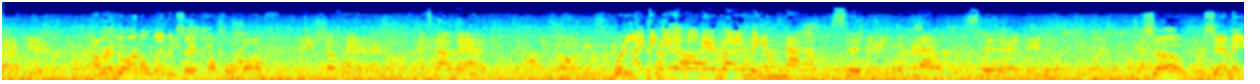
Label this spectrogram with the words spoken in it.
I'm gonna go on a limb and say Hufflepuff. That's not bad. What are you? I can do the whole Harry Potter thing and not Slytherin, not Slytherin. So, Sammy,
